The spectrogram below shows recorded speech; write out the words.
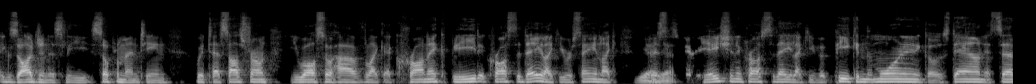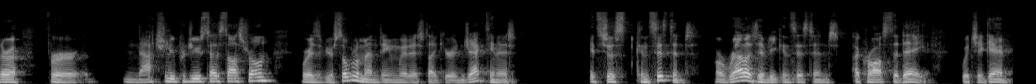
exogenously supplementing with testosterone. You also have like a chronic bleed across the day, like you were saying, like yeah, there's yeah. this variation across the day, like you have a peak in the morning, it goes down, etc. For naturally produced testosterone. Whereas if you're supplementing with it, like you're injecting it, it's just consistent or relatively consistent across the day. Which again,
